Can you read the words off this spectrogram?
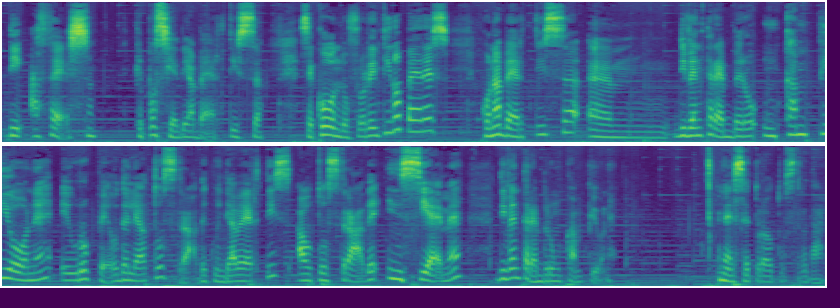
di ACES, che possiede Abertis. Secondo Florentino Perez, con Abertis ehm, diventerebbero un campione europeo delle autostrade, quindi Abertis, autostrade insieme diventerebbero un campione nel settore autostradale.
